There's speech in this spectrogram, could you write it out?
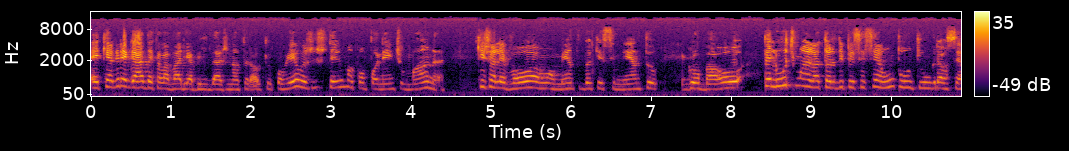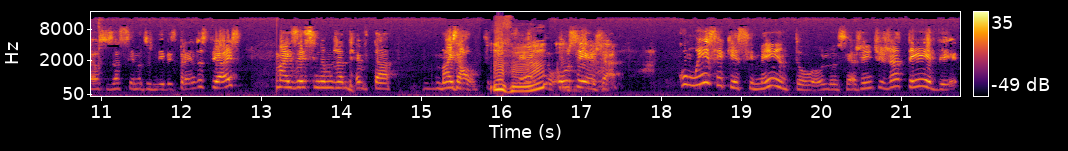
é, que, agregada àquela variabilidade natural que ocorreu, a gente tem uma componente humana que já levou a um aumento do aquecimento global pelo último relatório do IPCC é 1,1 graus Celsius acima dos níveis pré-industriais, mas esse número já deve estar mais alto, uhum. certo? Ou seja, com esse aquecimento, Lúcia, a gente já teve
